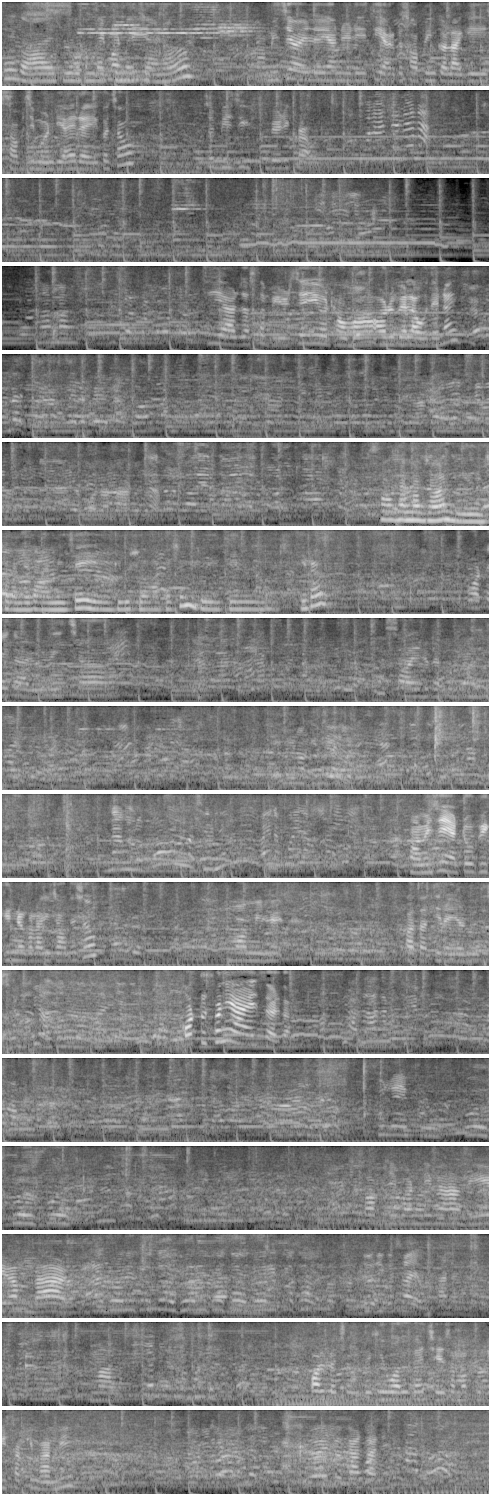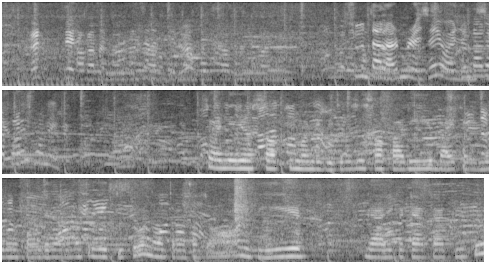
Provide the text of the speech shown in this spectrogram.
हामी चाहिँ अहिले यहाँनिर तिहारको सपिङको लागि सब्जी मन्डी आइरहेको छौँ। चाहिँ बिजी भेरी क्राउड तिहार जस्तो भिड चाहिँ यो ठाउँमा अरू बेला हुँदैन है। साँझमा झन् भिड हुन्छ भनेर हामी चाहिँ दिउँसो आएको छौँ दुई तिन बजीतिर पटेकाहरू रहेछ हामी चाहिँ यहाँ टोपी किन्नको लागि जाँदैछौँ मम्मीले कतातिर हेर्नुहुँदैछ कटुस पनि आएछ अरे त सब्जी मन्डीमा माल। पल्लो छेउदेखि वल्दै छेउसम्म पुगिसक्यौँ हामी। अहिले यो? सब्जी मन्डीभित्र चाहिँ सफारी बाइकहरू लिनु पाउँदैन मात्रै यति थियो नत्र त झन् भिड गाडीको टुटु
